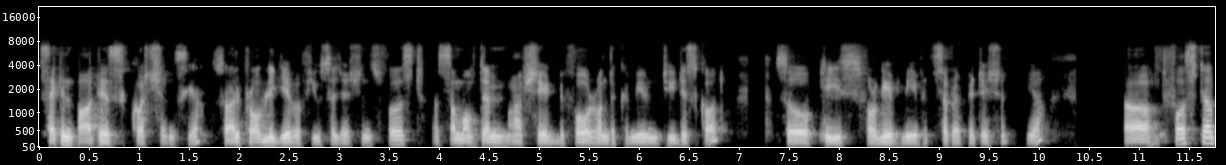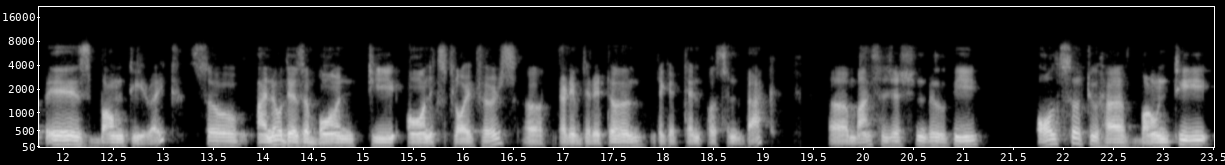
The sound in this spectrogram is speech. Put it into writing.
Second part is questions. Yeah. So I'll probably give a few suggestions first. Some of them I've shared before on the community Discord. So please forgive me if it's a repetition. Yeah. Uh, first up is bounty, right? So I know there's a bounty on exploiters uh, that if they return, they get 10% back. Uh, my suggestion will be also to have bounty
